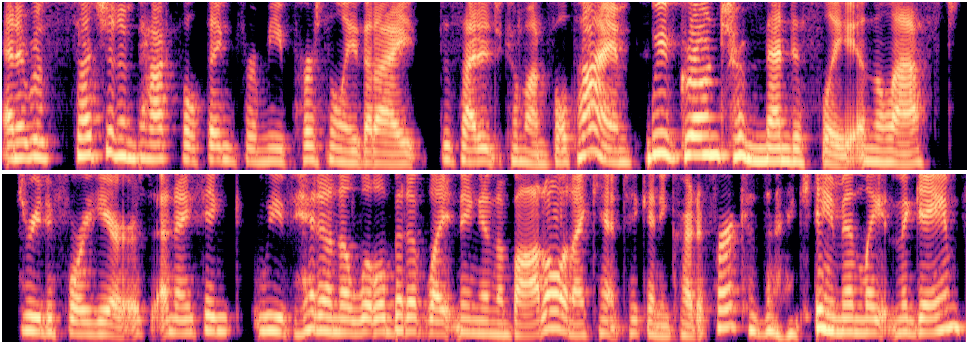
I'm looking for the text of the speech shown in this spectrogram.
And it was such an impactful thing for me personally that I decided to come on full time. We've grown tremendously in the last three to four years. And I think we've hit on a little bit of lightning in the bottle, and I can't take any credit for it because I came in late in the game.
